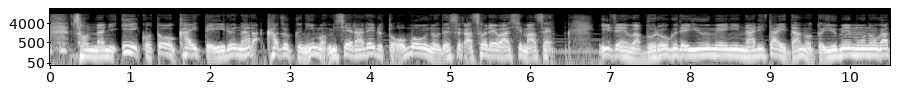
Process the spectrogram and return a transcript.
そんなにいいことを書いているなら家族にも見せられると思うのですが、それはしません。以前はブログで有名になりたいだのと夢物語を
